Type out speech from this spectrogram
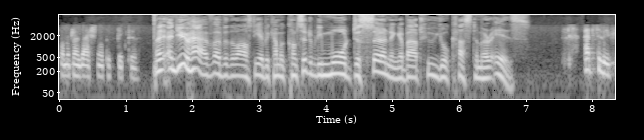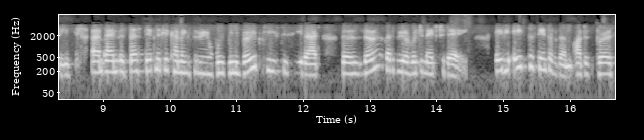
from a transactional perspective. And and you have, over the last year, become a considerably more discerning about who your customer is. Absolutely. Um, and that's definitely coming through. We've been very pleased to see that the loans that we originate today, 88% of them are disbursed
